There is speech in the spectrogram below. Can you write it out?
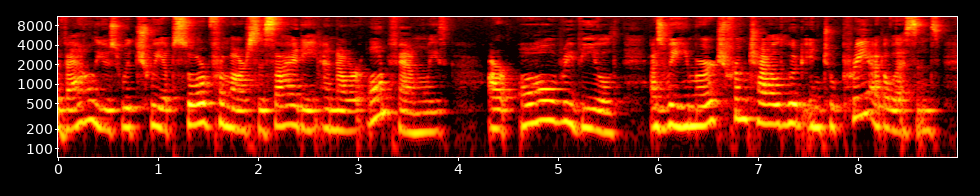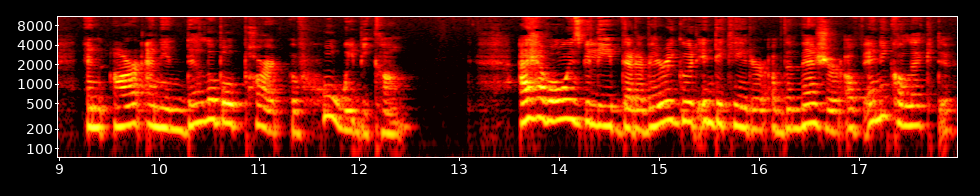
the values which we absorb from our society and our own families are all revealed as we emerge from childhood into pre adolescence and are an indelible part of who we become. I have always believed that a very good indicator of the measure of any collective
